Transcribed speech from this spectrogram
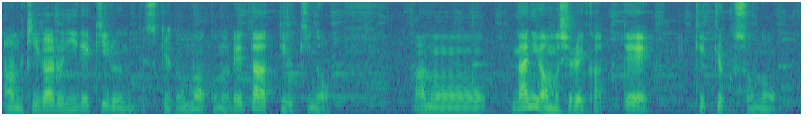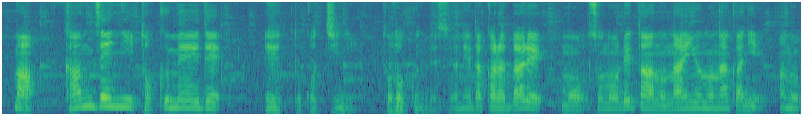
あの気軽にできるんですけどもこのレターっていう機能あの何が面白いかって結局そのまあ完全に匿名で、えー、とこっちに届くんですよね。だから誰もそのレターの内容の中にあの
